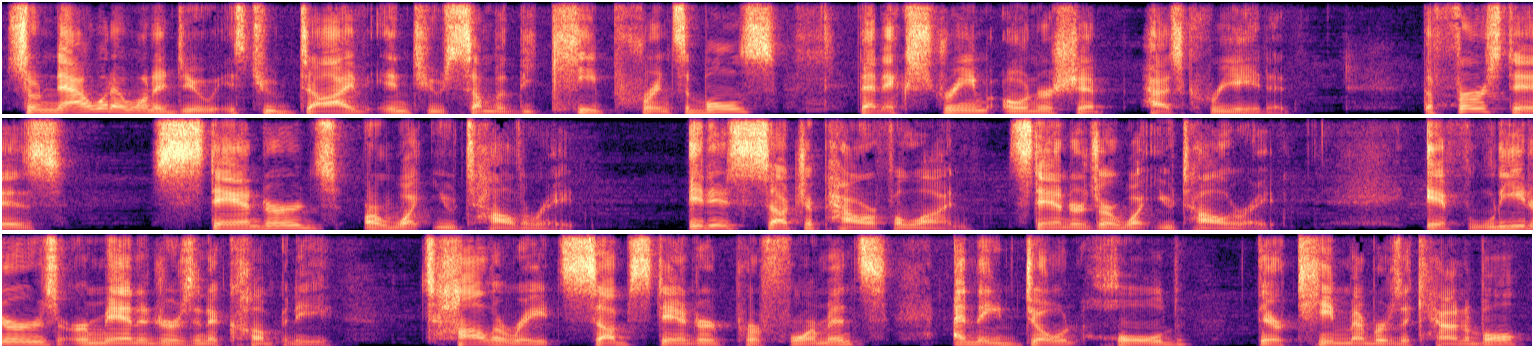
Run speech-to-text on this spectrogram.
So, now what I want to do is to dive into some of the key principles that extreme ownership has created. The first is standards are what you tolerate. It is such a powerful line. Standards are what you tolerate. If leaders or managers in a company tolerate substandard performance and they don't hold their team members accountable,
